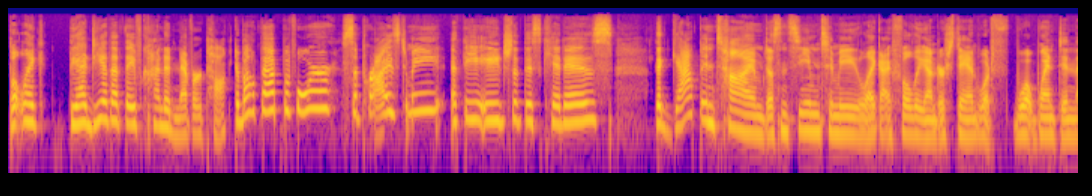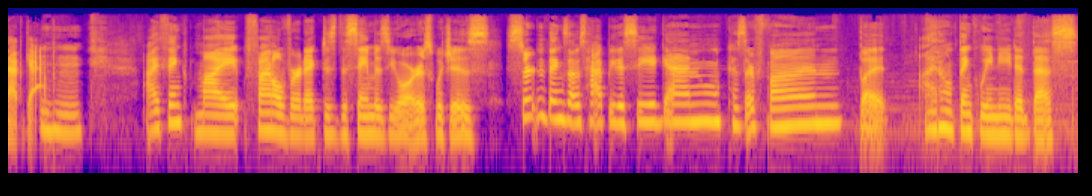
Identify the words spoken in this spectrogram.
But like, the idea that they've kind of never talked about that before surprised me at the age that this kid is. The gap in time doesn't seem to me like I fully understand what what went in that gap. Mm-hmm. I think my final verdict is the same as yours, which is certain things I was happy to see again because they're fun, but I don't think we needed this.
